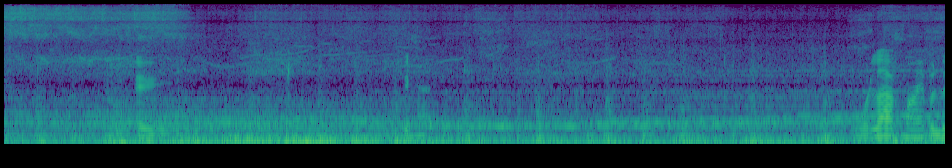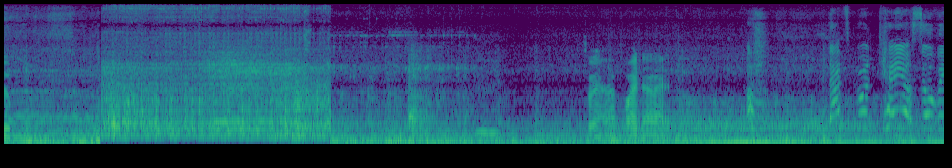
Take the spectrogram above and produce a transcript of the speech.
ๆเออขึ้นฮะโอ้ลากไม้เบอเริ่ม ปล่อยได้ That's brought chaos over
